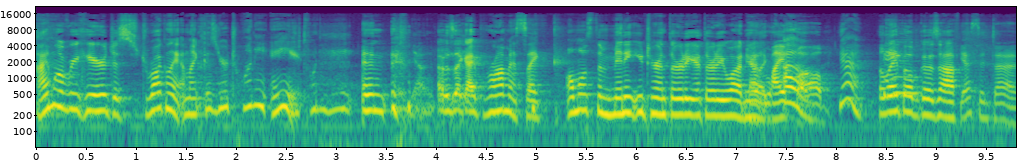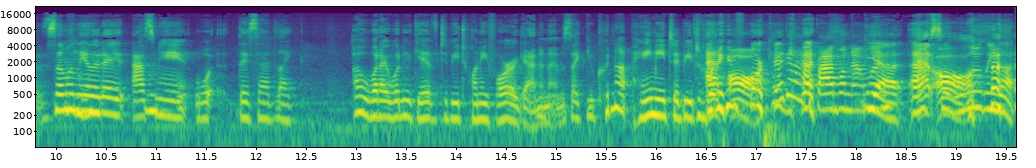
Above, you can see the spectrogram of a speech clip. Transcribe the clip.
I'm over here just struggling. I'm like, Because you're 28. 28. And I was like, I promise, like, almost the minute you turn 30 or 31, you're That like, light oh. Yeah, the light bulb goes off. Yes, it does. Someone the other mm-hmm. day asked mm-hmm. me what they said, like, oh, what I wouldn't give to be 24 again. And I was like, you could not pay me to be 24 At all. Can I get a high five on that one? Yeah, At all. absolutely not.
